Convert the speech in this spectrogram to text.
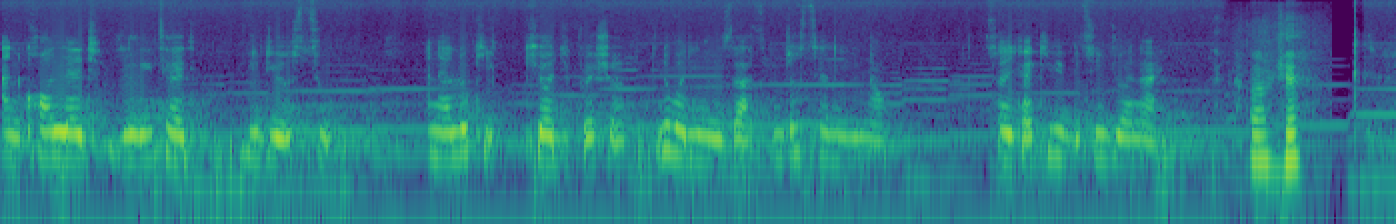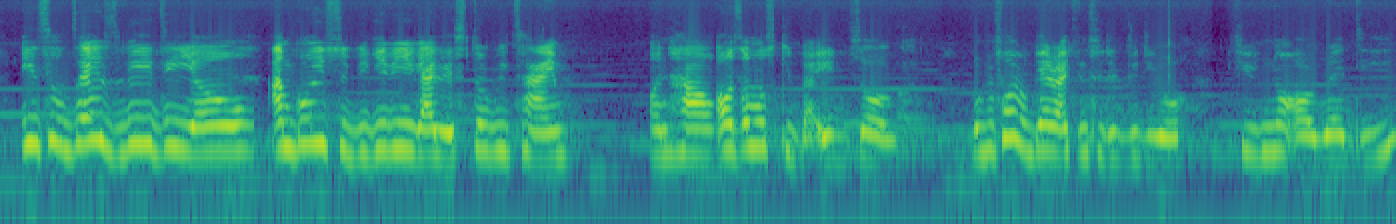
and college-related videos too. And I look cure depression. Nobody knows that. I'm just telling you now. So you can keep it between you and I. Okay. In today's video, I'm going to be giving you guys a story time on how I was almost killed by a dog. But before we get right into the video, if you've not already,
